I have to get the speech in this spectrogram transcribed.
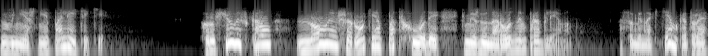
внешней политики. Хрущев искал новые широкие подходы к международным проблемам, особенно к тем, которые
